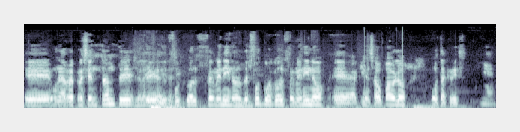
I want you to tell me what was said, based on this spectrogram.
eh, una representante del fútbol femenino, del fútbol golf femenino eh, aquí en Sao Paulo. ¿Cómo estás, Cris? Bien.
